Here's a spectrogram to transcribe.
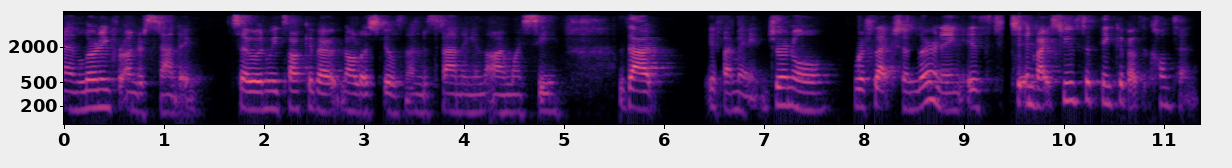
and learning for understanding. So when we talk about knowledge skills and understanding in the imyc that if i may journal reflection learning is to invite students to think about the content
